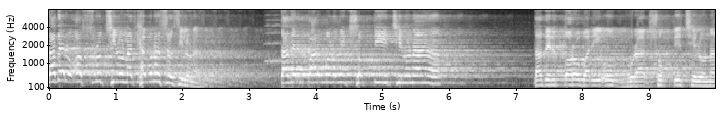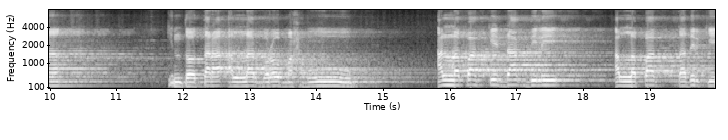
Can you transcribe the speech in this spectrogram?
তাদের অস্ত্র ছিল না, ক্ষেপণাস্ত্র ছিল না। তাদের পারমাণবিক শক্তি ছিল না। তাদের তরবারি ও ঘোড়ার শক্তি ছিল না। কিন্তু তারা আল্লাহর বড় মাহবুব। আল্লাহ পাককে ডাক দিলে আল্লাহ পাক তাদেরকে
